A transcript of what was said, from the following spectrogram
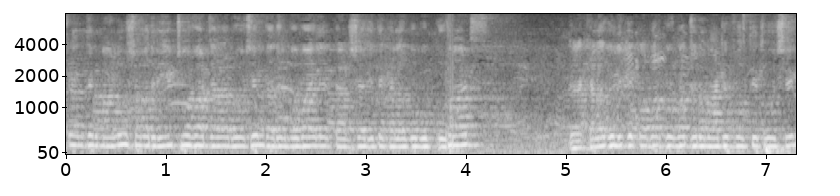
প্রান্তের মানুষ, আমাদের ইউটিউবার যারা রয়েছেন, তাদের মোবাইলের কারসাজিতে খেলা উপভোগ যারা খেলাগুলিকে কভার করবার জন্য মাঠে উপস্থিত হয়েছেন।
